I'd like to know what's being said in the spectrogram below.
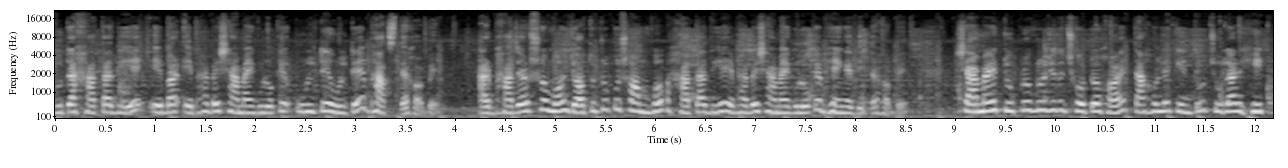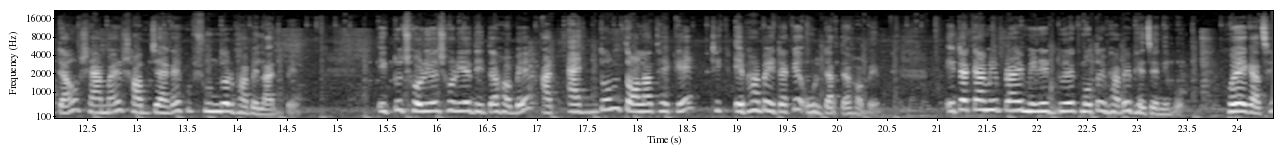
দুটা হাতা দিয়ে এবার এভাবে সামাইগুলোকে উল্টে উল্টে ভাজতে হবে। আর ভাজার সময় যতটুকু সম্ভব হাতা দিয়ে এভাবে সামাইগুলোকে ভেঙে দিতে হবে। শ্যামাইয়ের টুকরোগুলো যদি ছোট হয়, তাহলে কিন্তু চুলার হিটটাও শ্যামাইয়ের সব জায়গায় খুব সুন্দরভাবে লাগবে। একটু ছড়িয়ে ছড়িয়ে দিতে হবে আর একদম তলা থেকে ঠিক এভাবে এটাকে উল্টাতে হবে। এটাকে আমি প্রায় মিনিট দুয়েক মতো এভাবে ভেজে নিব। হয়ে গেছে,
